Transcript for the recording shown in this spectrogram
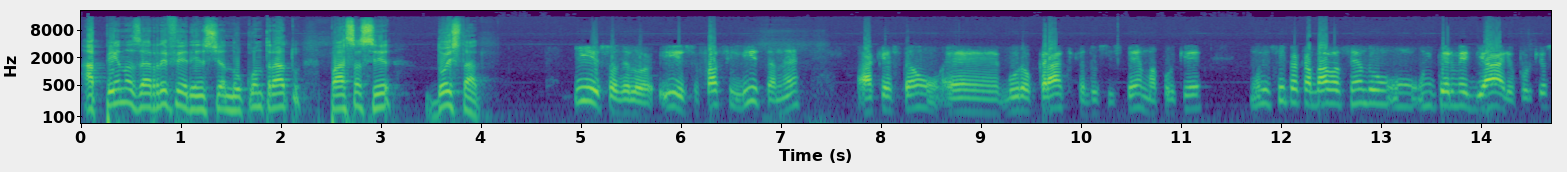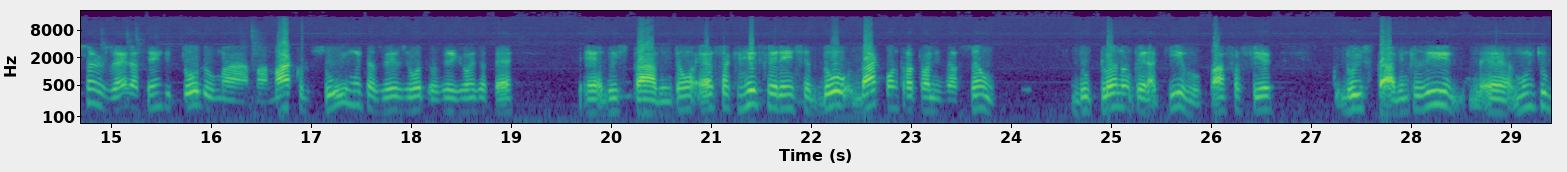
apenas a referência no contrato passa a ser do Estado. Isso, Adelor, isso. Facilita, né? A questão é, burocrática do sistema, porque o município acabava sendo um, um intermediário, porque o São José atende toda uma, uma macro sul e muitas vezes outras regiões até é, do estado. Então essa referência do, da contratualização do plano operativo passa a ser do estado. Inclusive é, muito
